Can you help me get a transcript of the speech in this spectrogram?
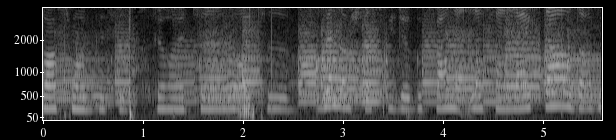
War's mal bis jetzt für heute, Leute. Wenn euch das Video gefallen hat, lasst ein Like da oder.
